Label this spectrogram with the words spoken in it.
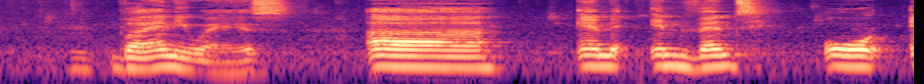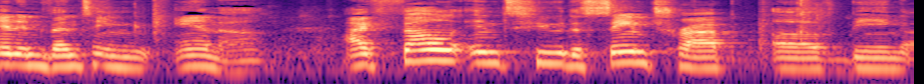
but anyways, uh, and invent or in inventing Anna, I fell into the same trap of being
